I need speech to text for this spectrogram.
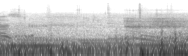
Pe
